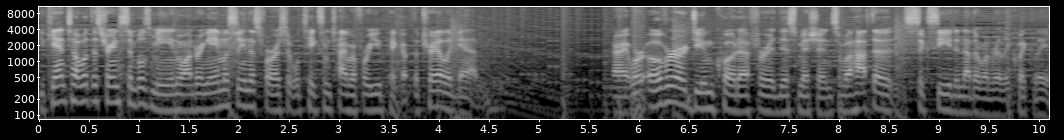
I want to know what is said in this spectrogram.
You can't tell what the strange symbols mean. Wandering aimlessly in this forest, it will take some time before you pick up the trail again. All right, we're over our doom quota for this mission, so we'll have to succeed another one really quickly.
